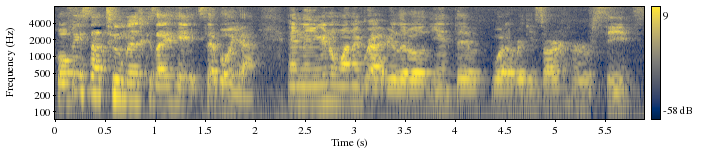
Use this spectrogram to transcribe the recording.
Hopefully it's not too much because I hate cebolla. And then you're want to grab your little diente, whatever these are, or seeds.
